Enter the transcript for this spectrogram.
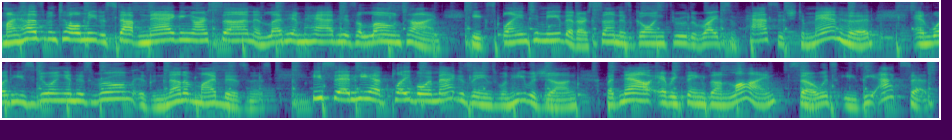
My husband told me to stop nagging our son and let him have his alone time. He explained to me that our son is going through the rites of passage to manhood, and what he's doing in his room is none of my business. He said he had Playboy magazines when he was young, but now everything's online, so it's easy access.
